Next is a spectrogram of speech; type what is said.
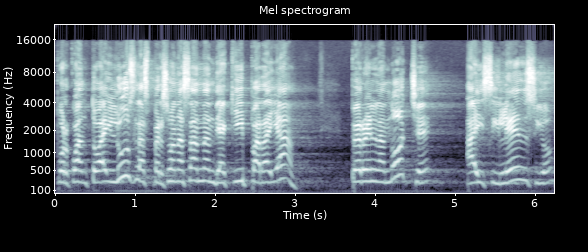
Por cuanto hay luz, las personas andan de aquí para allá. Pero en la noche hay silencio.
